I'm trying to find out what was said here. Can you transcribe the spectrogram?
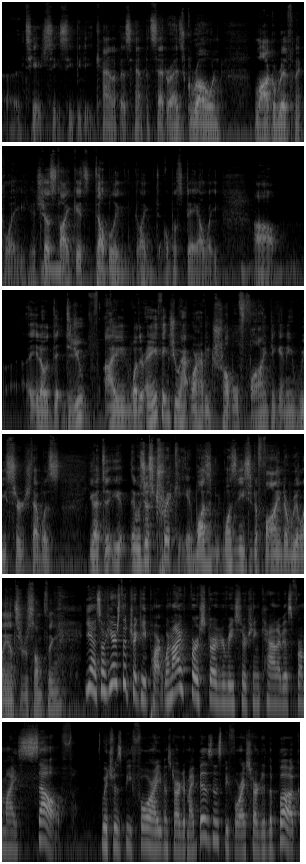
uh, THC, CBD, cannabis, hemp, etc., has grown logarithmically. It's just like it's doubling, like almost daily. Um, you know, did, did you? I mean, were there any things you ha- were having trouble finding? Any research that was you had to? You, it was just tricky. It wasn't wasn't easy to find a real answer to something. Yeah, so here's the tricky part. When I first started researching cannabis for myself, which was before I even started my business, before I started the book,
